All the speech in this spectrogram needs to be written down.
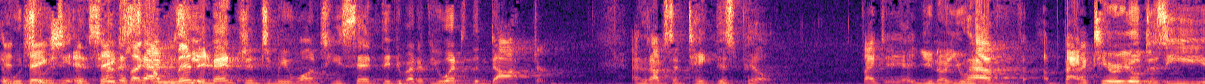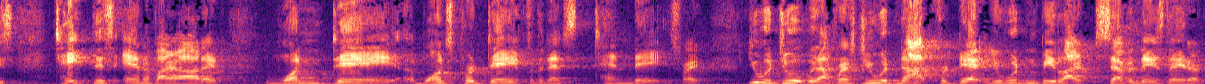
It was takes so easy. it takes like sad a 'cause He mentioned to me once. He said, "Think about it. If you went to the doctor, and the doctor said, take this pill, like you know, you have a bacterial disease. Take this antibiotic one day, once per day for the next ten days, right? You would do it without rest. You would not forget. You wouldn't be like seven days later.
